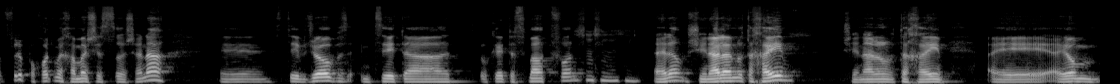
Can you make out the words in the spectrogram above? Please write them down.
אפילו פחות מ-15 שנה, אה, סטיב ג'ובס המציא את, ה, אוקיי, את הסמארטפון? שינה לנו את החיים, שינה לנו את החיים. אה, היום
